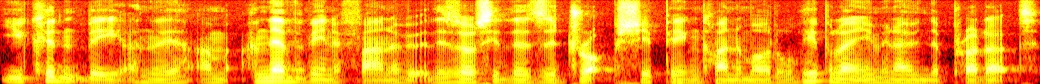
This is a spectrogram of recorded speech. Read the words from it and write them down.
you couldn't be. Mean, I'm, I've never been a fan of it. There's obviously there's a drop shipping kind of model. People don't even own the product.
